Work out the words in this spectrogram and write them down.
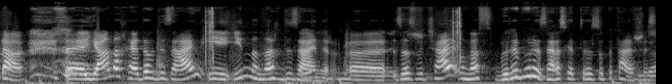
Так. Е, Яна Head of Design і Інна наш дизайнер. Е, Зазвичай у нас бери, бери, зараз я тебе запитаю щось.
